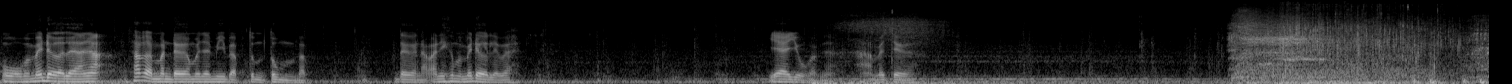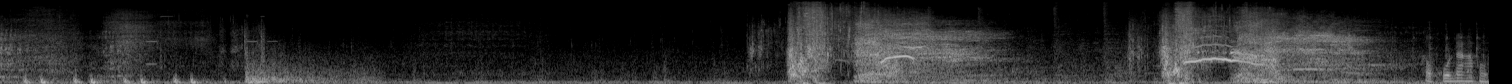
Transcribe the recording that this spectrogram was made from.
โอ้มันไม่เดินเลยนะเนี่ยถ้าเกิดมันเดินมันจะมีแบบตุ่มๆแบบเดินนะอันนี้คือมันไม่เดินเลยเว้ย แย่อยู่แบบเนี้ยหาไม่เจอ ขอบคุณนะครับผม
